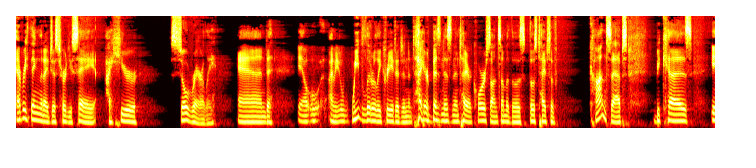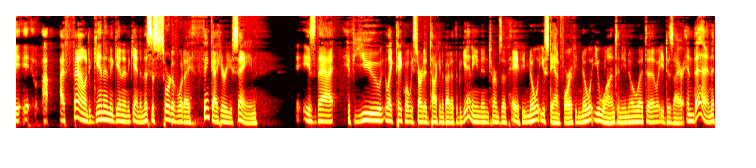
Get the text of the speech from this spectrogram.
everything that I just heard you say, I hear so rarely. And, you know, I mean, we've literally created an entire business, an entire course on some of those, those types of concepts because it, it, I, found again and again and again, and this is sort of what I think I hear you saying, is that if you like take what we started talking about at the beginning in terms of hey if you know what you stand for if you know what you want and you know what uh, what you desire and then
